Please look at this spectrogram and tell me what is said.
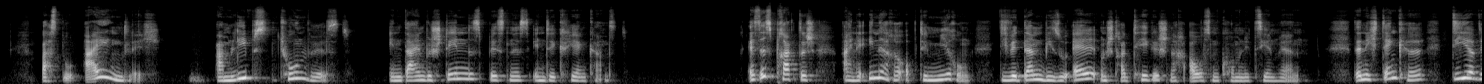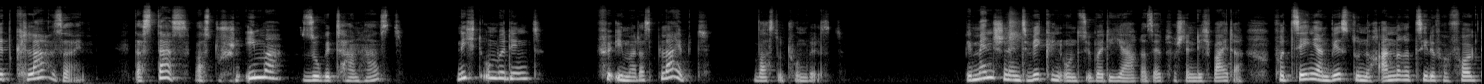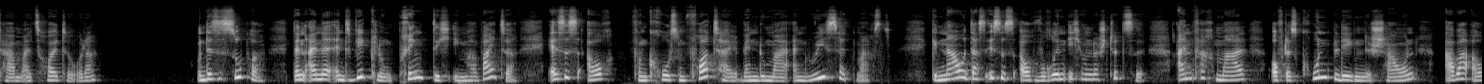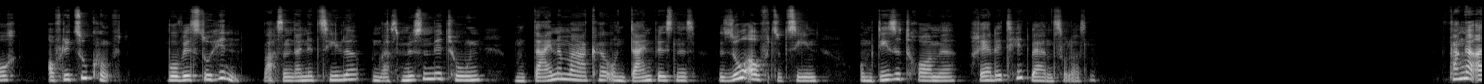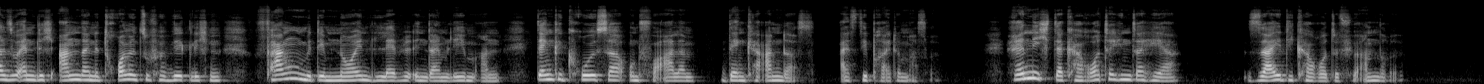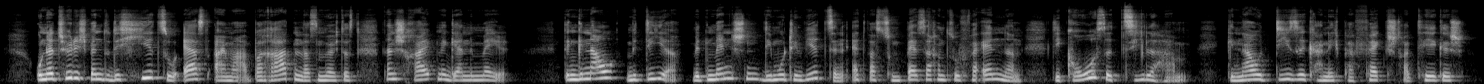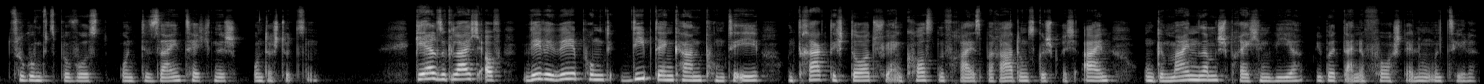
was du eigentlich am liebsten tun willst, in dein bestehendes Business integrieren kannst. Es ist praktisch eine innere Optimierung, die wir dann visuell und strategisch nach außen kommunizieren werden. Denn ich denke, dir wird klar sein, dass das, was du schon immer so getan hast, nicht unbedingt für immer das bleibt, was du tun willst. Wir Menschen entwickeln uns über die Jahre selbstverständlich weiter. Vor zehn Jahren wirst du noch andere Ziele verfolgt haben als heute, oder? Und das ist super, denn eine Entwicklung bringt dich immer weiter. Es ist auch von großem Vorteil, wenn du mal ein Reset machst. Genau das ist es auch, worin ich unterstütze. Einfach mal auf das Grundlegende schauen, aber auch auf die Zukunft. Wo willst du hin? Was sind deine Ziele und was müssen wir tun, um deine Marke und dein Business so aufzuziehen, um diese Träume Realität werden zu lassen? Fange also endlich an, deine Träume zu verwirklichen. Fang mit dem neuen Level in deinem Leben an. Denke größer und vor allem denke anders als die breite Masse. Renn nicht der Karotte hinterher. Sei die Karotte für andere. Und natürlich, wenn du dich hierzu erst einmal beraten lassen möchtest, dann schreib mir gerne Mail. Denn genau mit dir, mit Menschen, die motiviert sind, etwas zum Besseren zu verändern, die große Ziele haben, genau diese kann ich perfekt strategisch, zukunftsbewusst und designtechnisch unterstützen. Geh also gleich auf www.deepdenkern.de und trag dich dort für ein kostenfreies Beratungsgespräch ein und gemeinsam sprechen wir über deine Vorstellungen und Ziele.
